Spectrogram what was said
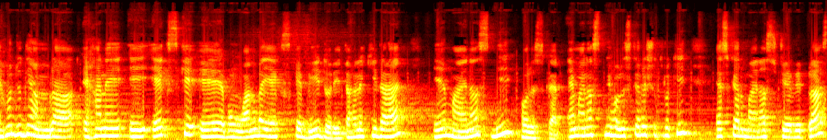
এখন যদি আমরা এখানে এই এক্স কে এ এবং ওয়ান বাই এক্স কে বি ধরি, তাহলে কি দাঁড়ায়? A minus B whole square A minus B whole স্কোয়ারের সূত্র কি? A square minus two A B plus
